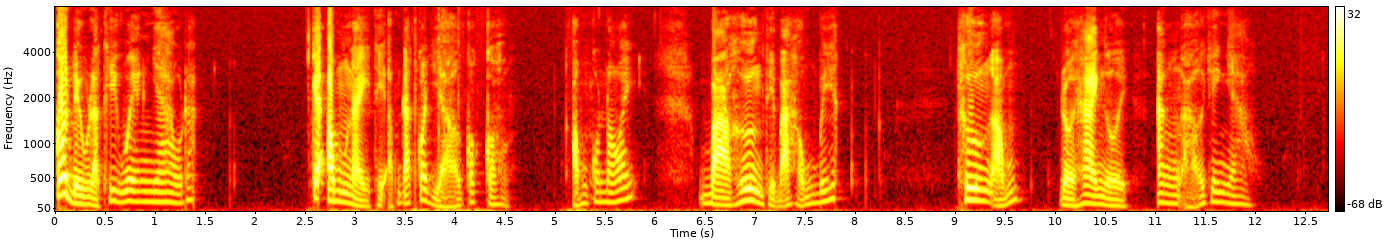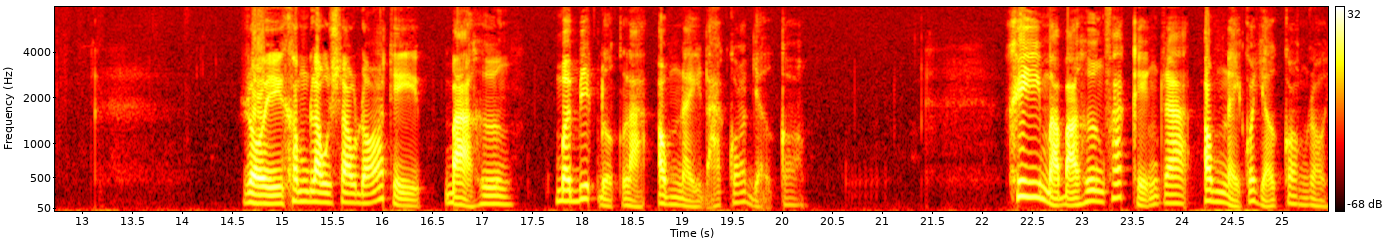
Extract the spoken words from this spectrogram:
Có điều là khi quen nhau đó, cái ông này thì ông đã có vợ có con. Ông có nói, bà Hương thì bà không biết. Thương ổng, rồi hai người ăn ở với nhau. Rồi không lâu sau đó thì bà Hương mới biết được là ông này đã có vợ con. Khi mà bà Hương phát hiện ra ông này có vợ con rồi,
